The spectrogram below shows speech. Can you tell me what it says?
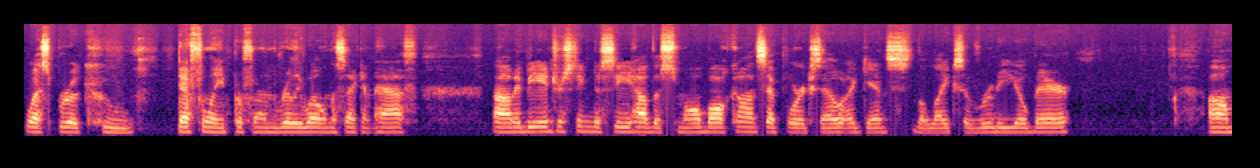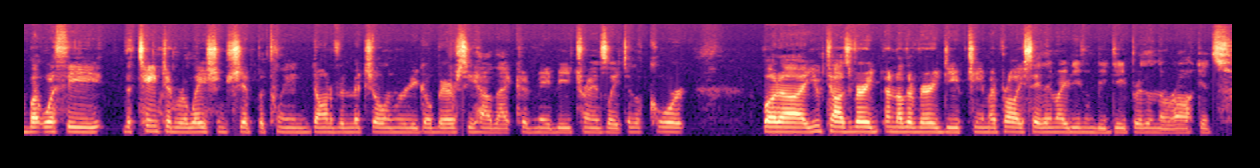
Westbrook, who definitely performed really well in the second half. Um, it'd be interesting to see how the small ball concept works out against the likes of Rudy Gobert. Um, but with the the tainted relationship between Donovan Mitchell and Rudy Gobert, see how that could maybe translate to the court. But uh, Utah's very another very deep team. I'd probably say they might even be deeper than the Rockets.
